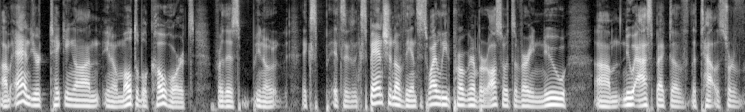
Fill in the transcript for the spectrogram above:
um, and you're taking on you know multiple cohorts for this you know exp- it's an expansion of the NCSY lead program, but also it's a very new um, new aspect of the talent sort of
